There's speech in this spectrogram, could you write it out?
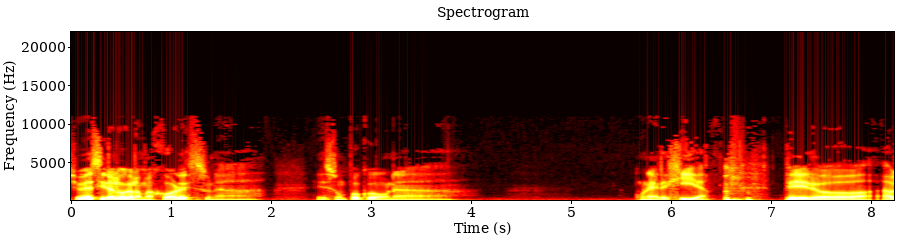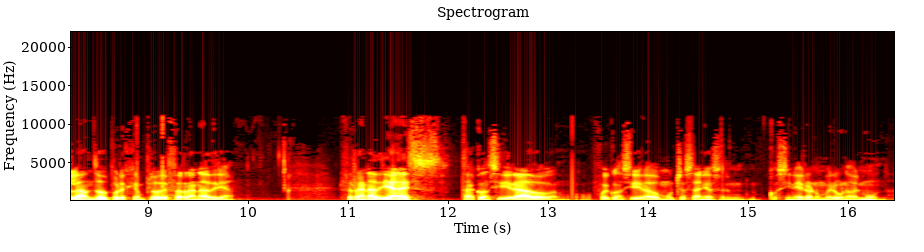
Yo voy a decir algo que a lo mejor es una es un poco una, una herejía. Pero hablando, por ejemplo, de Ferran Adrià. Ferran Adrià está considerado, fue considerado muchos años el cocinero número uno del mundo.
